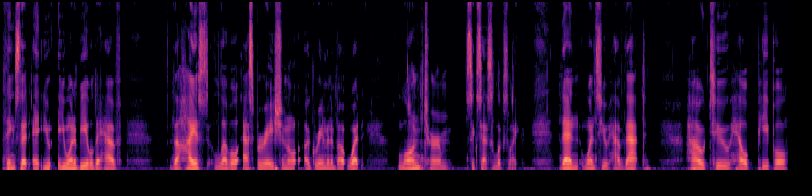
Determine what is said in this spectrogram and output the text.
things that uh, you you want to be able to have the highest level aspirational agreement about what long term success looks like. Then, once you have that, how to help people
